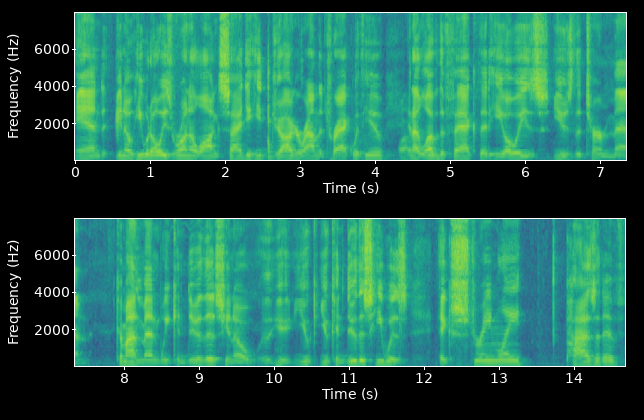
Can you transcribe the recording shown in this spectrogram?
and you know he would always run alongside you. He'd jog around the track with you. Wow. And I love the fact that he always used the term "men." Come on, men, we can do this. You know, you you, you can do this. He was extremely positive,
